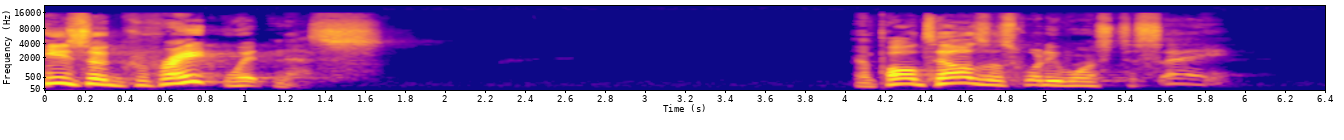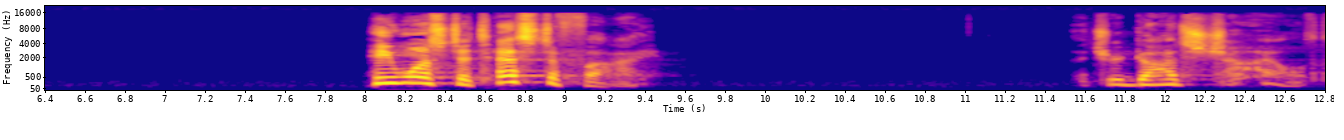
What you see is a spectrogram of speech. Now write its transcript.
He's a great witness. And Paul tells us what he wants to say. He wants to testify that you're God's child.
